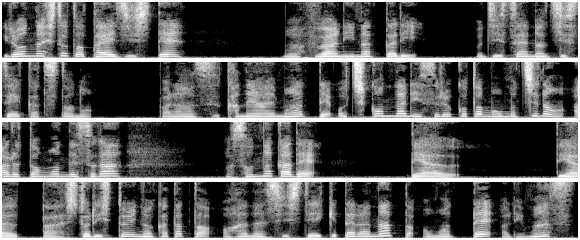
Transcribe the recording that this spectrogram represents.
いろんな人と対峙して、まあ、不安になったり、実際の実生活とのバランス、兼ね合いもあって落ち込んだりすることももちろんあると思うんですが、その中で出会う、出会った一人一人の方とお話ししていけたらなと思っております。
